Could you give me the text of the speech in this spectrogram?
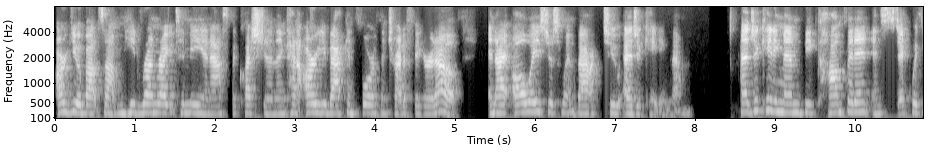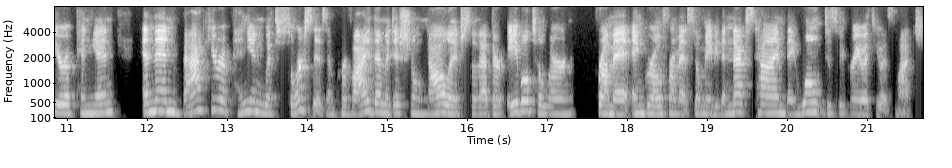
argue about something, he'd run right to me and ask the question and then kind of argue back and forth and try to figure it out. And I always just went back to educating them, educating them, be confident and stick with your opinion. And then back your opinion with sources and provide them additional knowledge so that they're able to learn from it and grow from it. So maybe the next time they won't disagree with you as much.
